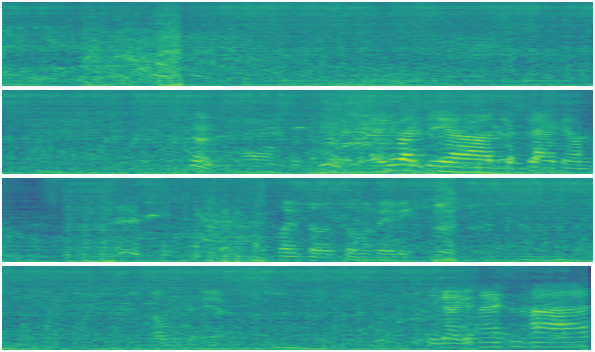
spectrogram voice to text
right into you. Awesome. I do like the, uh, the static gun. Flamestone is still my baby. Oh, in the air. You gotta get nice and high.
